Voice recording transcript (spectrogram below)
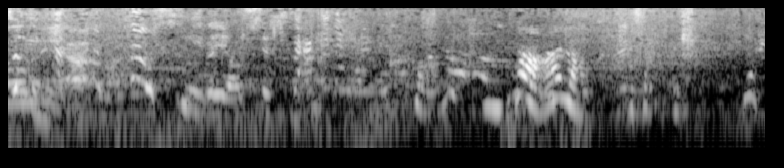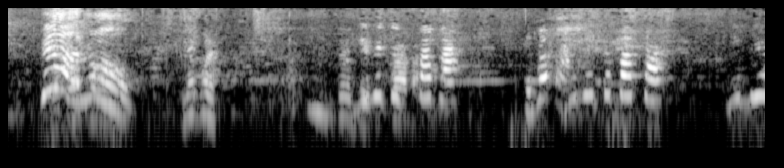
揍你啊！揍死你了，游戏！你干啥呢！不要弄！来过来。嗯。给给爸爸，给爸爸，给给给爸爸，你别……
